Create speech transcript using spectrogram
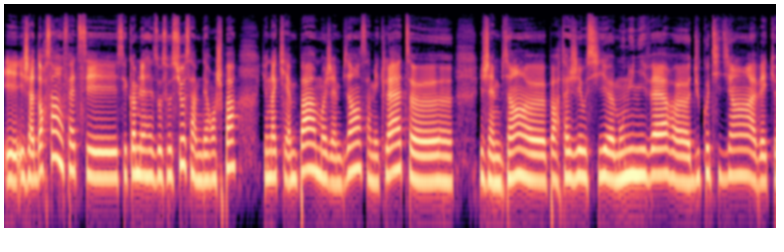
Et, j'adore ça, en fait. C'est comme les réseaux sociaux, ça me dérange pas. Il y en a qui aiment pas, moi j'aime bien, ça m'éclate. Euh, j'aime bien euh, partager aussi euh, mon univers du quotidien avec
